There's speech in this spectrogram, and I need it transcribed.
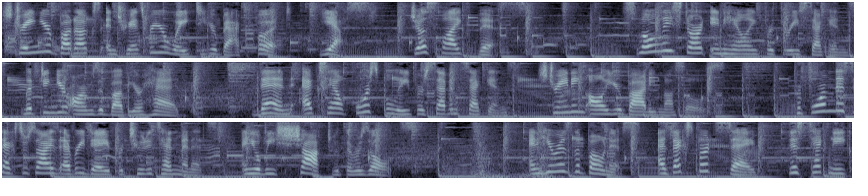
strain your buttocks and transfer your weight to your back foot. Yes, just like this. Slowly start inhaling for three seconds, lifting your arms above your head. Then exhale forcefully for seven seconds, straining all your body muscles. Perform this exercise every day for two to 10 minutes, and you'll be shocked with the results. And here is the bonus. As experts say, this technique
